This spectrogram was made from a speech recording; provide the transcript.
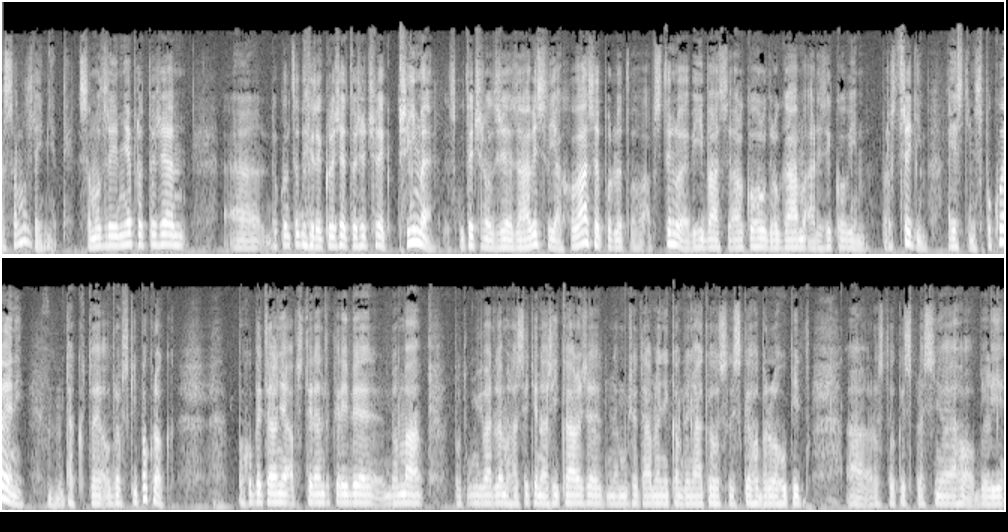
Samozřejmě. Samozřejmě, protože dokonce bych řekl, že to, že člověk přijme skutečnost, že je závislý a chová se podle toho, abstinuje, vyhýbá se alkoholu, drogám a rizikovým prostředím a je s tím spokojený, mm-hmm. tak to je obrovský pokrok. Pochopitelně abstinent, který by doma pod umývadlem hlasitě naříkal, že nemůže tamhle někam do nějakého sliského brlohu pít a roztoky z plesnivého obilí,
